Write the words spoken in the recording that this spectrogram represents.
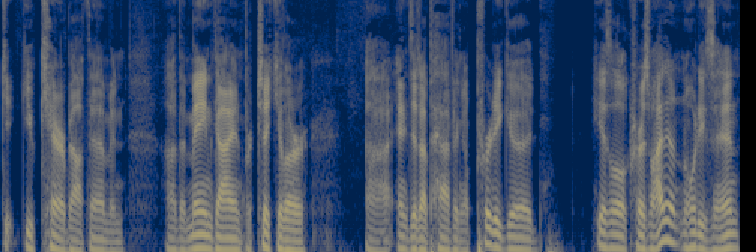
get, you care about them, and uh, the main guy in particular uh, ended up having a pretty good. He has a little charisma. I don't know what he's in.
